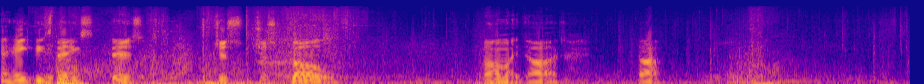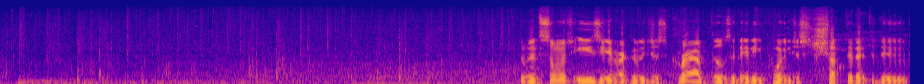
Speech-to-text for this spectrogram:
I hate these things. There's just just go. Oh my god. Stop. It would have been so much easier if I could have just grabbed those at any point and just chucked it at the dude.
